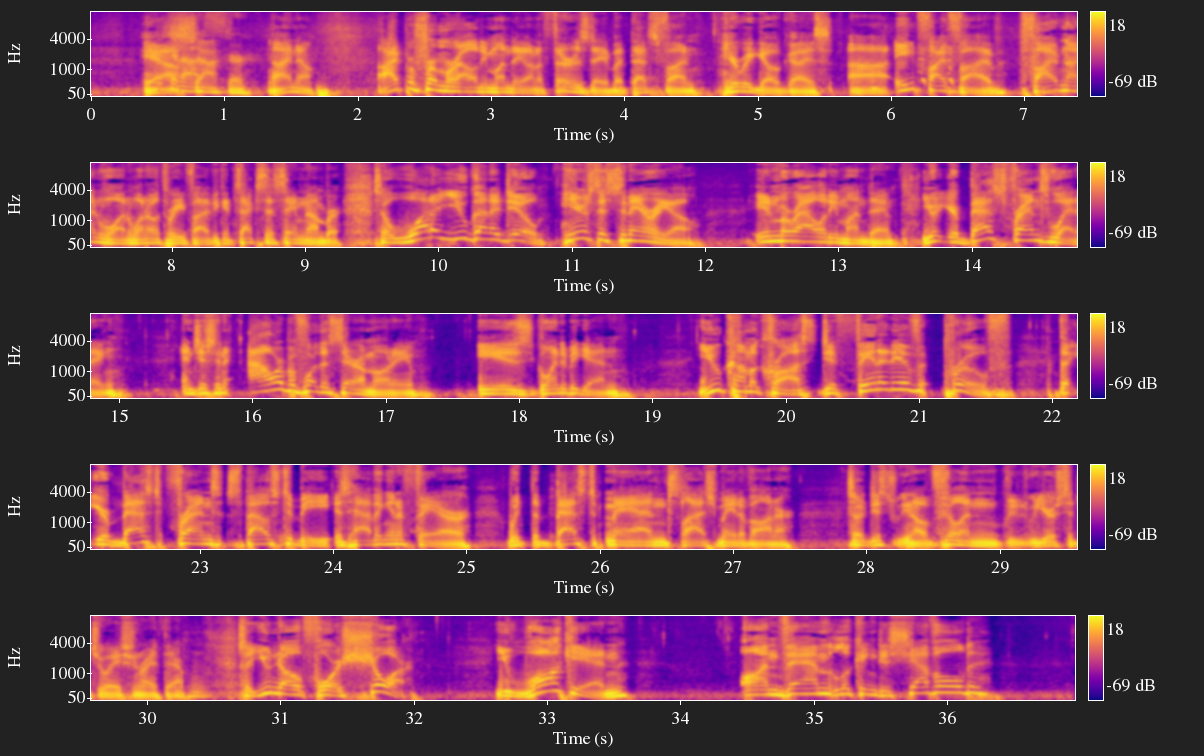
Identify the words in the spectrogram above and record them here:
Yeah. Shocker. I know. I prefer Morality Monday on a Thursday, but that's fine. Here we go, guys. Uh, 855 591 1035. You can text the same number. So, what are you going to do? Here's the scenario in Morality Monday. You're at your best friend's wedding, and just an hour before the ceremony is going to begin, you come across definitive proof that your best friend's spouse to be is having an affair with the best man slash maid of honor. So just, you know, fill in your situation right there. Mm-hmm. So you know for sure. You walk in on them looking disheveled,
